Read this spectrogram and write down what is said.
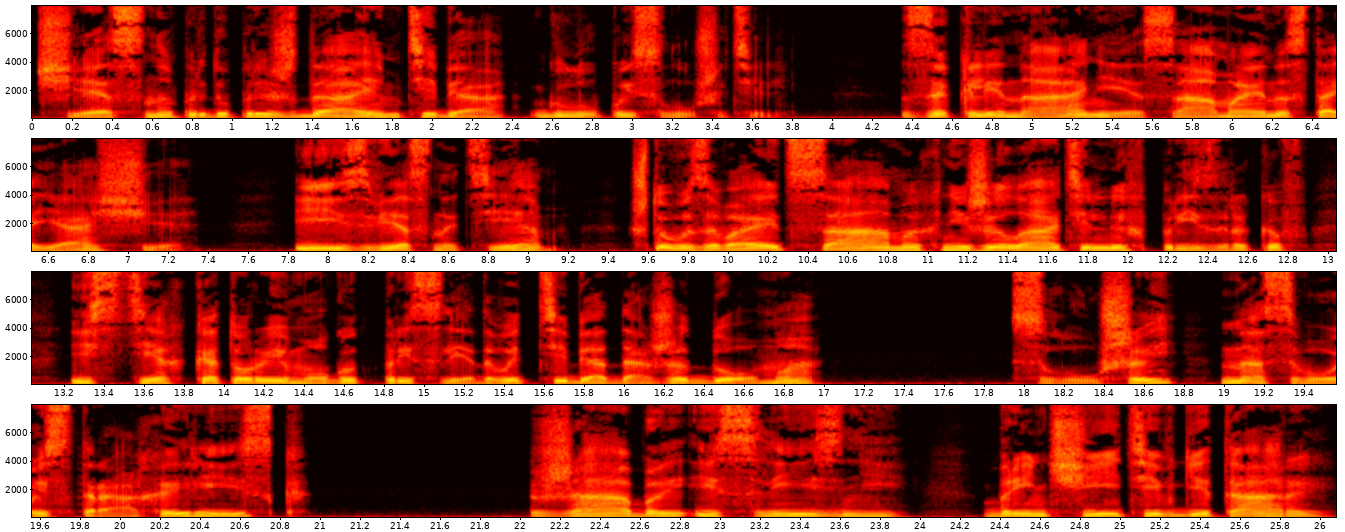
«Честно предупреждаем тебя, глупый слушатель. Заклинание самое настоящее и известно тем, что вызывает самых нежелательных призраков из тех, которые могут преследовать тебя даже дома. Слушай на свой страх и риск. Жабы и слизни, бренчите в гитары,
